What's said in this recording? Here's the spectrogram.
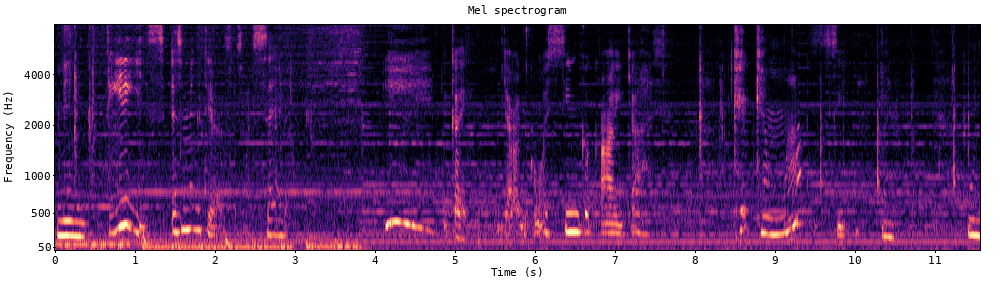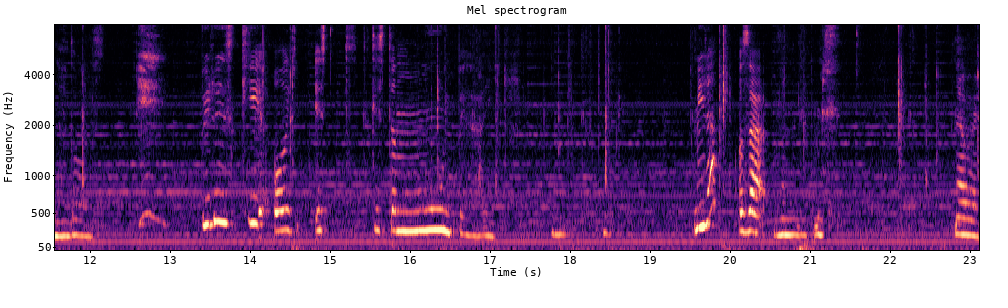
Mentiris, es mentiras, o sea, cero. Me caí. Ya van como 5 caídas. ¿Qué, ¿Qué, más? Sí, bueno, una, dos. Pero es que hoy es que están muy pegaditos. Mira, o sea, A ver,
